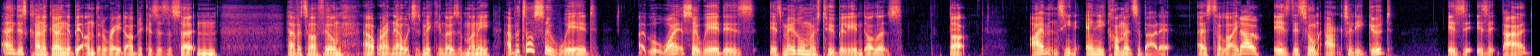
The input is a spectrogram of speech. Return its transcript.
and it's kind of going a bit under the radar because there's a certain Avatar film out right now which is making loads of money. Avatar's so weird. Uh, why it's so weird is it's made almost $2 billion, but I haven't seen any comments about it as to like, no. is this film actually good? Is it is it bad?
